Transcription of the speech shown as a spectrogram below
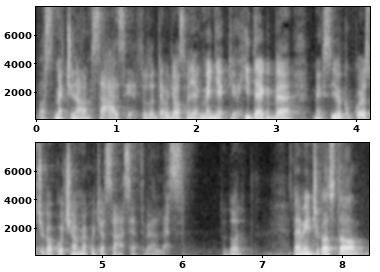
azt megcsinálom százért. Tudod? De hogy azt mondják, menjek ki a hidegbe, megszívjak, akkor az csak akkor csinálom meg, hogyha 170 lesz. Tudod? Nem, én csak azt a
